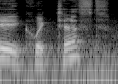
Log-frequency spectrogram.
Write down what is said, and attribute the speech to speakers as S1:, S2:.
S1: A quick test.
